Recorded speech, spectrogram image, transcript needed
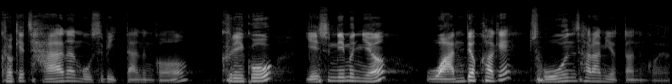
그렇게 자라난 모습이 있다는 거. 그리고 예수님은요 완벽하게 좋은 사람이었다는 거예요.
